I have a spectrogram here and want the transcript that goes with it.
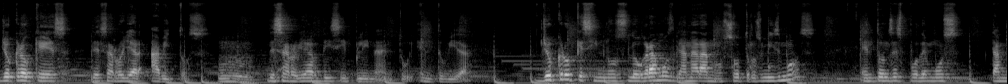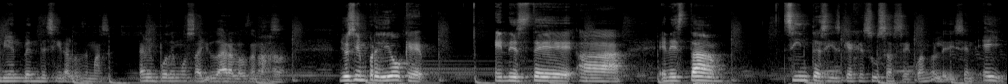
yo creo que es desarrollar hábitos, desarrollar disciplina en tu, en tu vida. Yo creo que si nos logramos ganar a nosotros mismos, entonces podemos también bendecir a los demás, también podemos ayudar a los demás. Yo siempre digo que en, este, ah, en esta síntesis que Jesús hace cuando le dicen, hey,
